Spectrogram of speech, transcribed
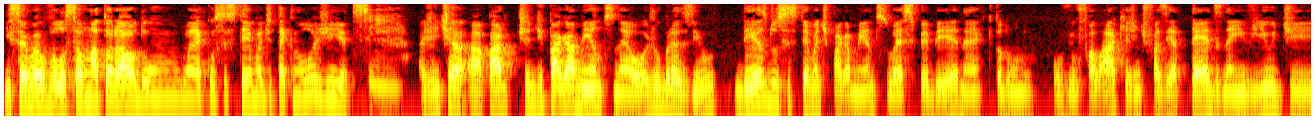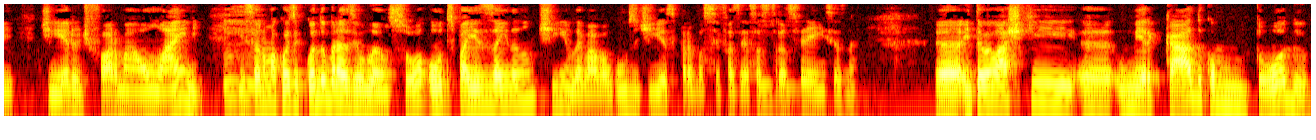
Isso é uma evolução natural de um ecossistema de tecnologia. Sim. A gente, a, a, parte de pagamentos, né? Hoje o Brasil, desde o sistema de pagamentos, o SPB, né? Que todo mundo ouviu falar, que a gente fazia TEDs, né? Envio de dinheiro de forma online. Uhum. Isso era uma coisa que quando o Brasil lançou, outros países ainda não tinham, levava alguns dias para você fazer essas uhum. transferências, né? Uh, então eu acho que uh, o mercado como um todo,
